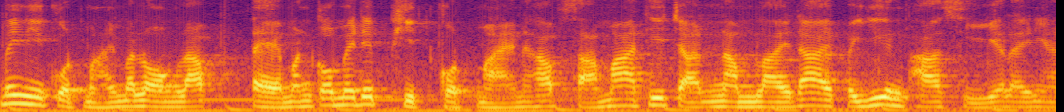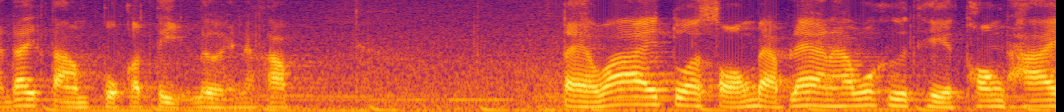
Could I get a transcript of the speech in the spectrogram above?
ไม่มีกฎหมายมารองรับ แต่มันก็ไม่ได้ผิดกฎหมายนะครับ สามารถที่จะนำรายได้ไปยื่นภาษีอะไรเนี่ยได้ตามปกติเลยนะครับ แต่ว่าไอ้ตัว 2 แบบแรกนะครับก็คือเทรดทองไทย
